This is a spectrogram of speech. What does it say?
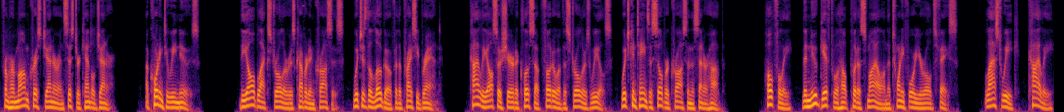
from her mom Kris Jenner and sister Kendall Jenner. According to E! News, the all black stroller is covered in crosses, which is the logo for the pricey brand. Kylie also shared a close up photo of the stroller's wheels, which contains a silver cross in the center hub. Hopefully, the new gift will help put a smile on the 24 year old's face. Last week, Kylie,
